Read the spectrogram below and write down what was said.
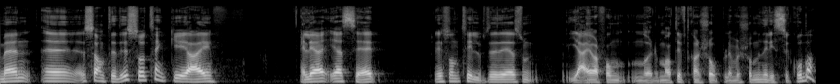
Men eh, samtidig så tenker jeg Eller jeg, jeg ser litt sånn tilløp til det som jeg i hvert fall normativt kanskje opplever som en risiko. da,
